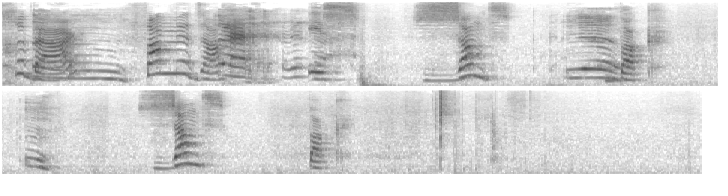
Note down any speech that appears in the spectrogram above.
gebaar van de dag is zandbak. Zandbak.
